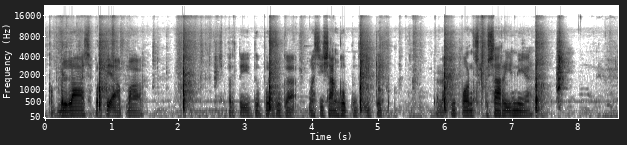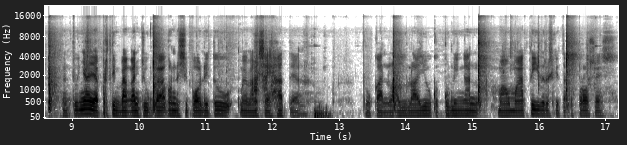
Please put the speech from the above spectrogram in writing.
Kebelah seperti apa. Seperti itu pun juga masih sanggup untuk hidup. Apalagi pohon sebesar ini ya. Tentunya ya pertimbangkan juga kondisi pohon itu memang sehat ya. Bukan layu-layu kekuningan mau mati terus kita proses.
